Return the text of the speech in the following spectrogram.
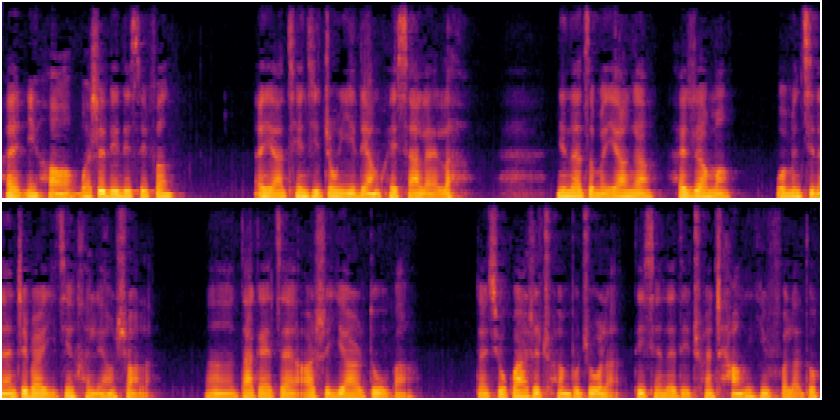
嗨，你好，我是莉莉随风。哎呀，天气终于凉快下来了，你那怎么样啊？还热吗？我们济南这边已经很凉爽了，嗯，大概在二十一二度吧。短袖褂是穿不住了，得现在得穿长衣服了都。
